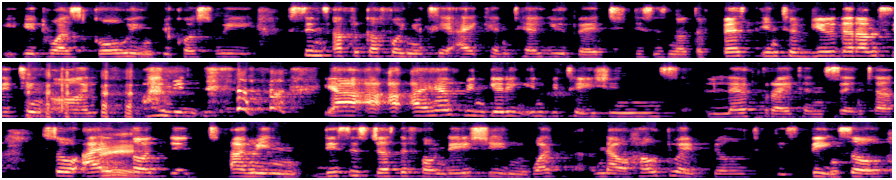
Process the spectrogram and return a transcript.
it was going, because we, since Africa for Nuclear, I can tell you that this is not the first interview that I'm sitting on. I mean, yeah, I, I, have been getting invitations left, right, and center. So I hey. thought that, I mean, this is just the foundation. What now? How do I build this thing? So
